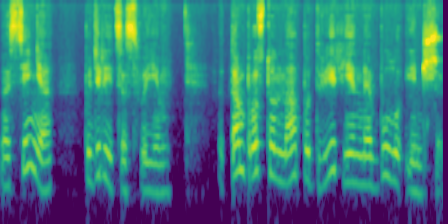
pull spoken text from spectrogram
насіння, поділіться своїм. Там просто на подвір'ї не було інших.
